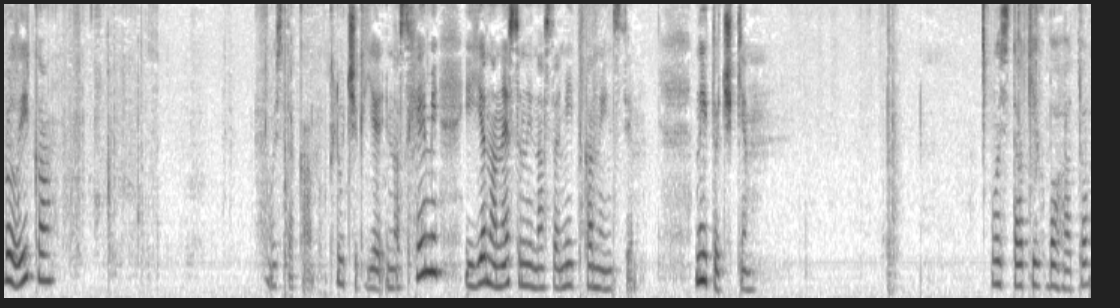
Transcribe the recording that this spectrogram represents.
велика. Ось така. Ключик є і на схемі, і є нанесений на самій тканинці. Ниточки. Ось так їх багато.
